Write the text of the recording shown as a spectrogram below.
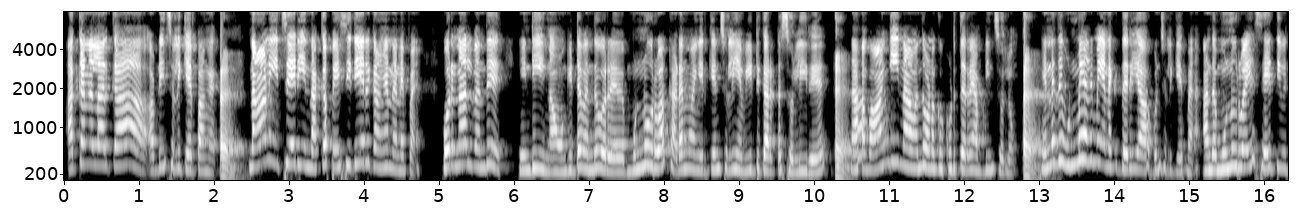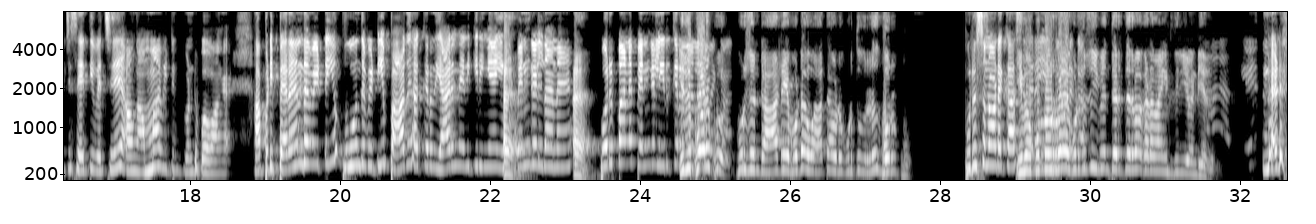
அக்கா நல்லா இருக்கா? அப்படின்னு சொல்லி கேட்பாங்க. நானும் சரி இந்த அக்கா பேசிட்டே இருக்காங்கன்னு நினைப்பேன். ஒரு நாள் வந்து ஏண்டி நான் உன்கிட்ட வந்து ஒரு முந்நூறு ரூபாய் கடன் வாங்கியிருக்கேன்னு சொல்லி என் வீட்டுக்காரர்ட்ட சொல்லிரு. அஹ். நான் வாங்கி நான் வந்து உனக்கு கொடுத்துறேன் அப்படின்னு சொல்லும். என்னது உண்மையாலுமே எனக்கு தெரியா? அப்படின்னு சொல்லி கேட்பேன். அந்த முந்நூறு ரூபாயை சேர்த்தி வச்சு சேர்த்தி வச்சு அவங்க அம்மா வீட்டுக்கு கொண்டு போவாங்க. அப்படி பிறந்த வீட்டையும் பூந்த வீட்டையும் பாதுகாக்கிறது யாருன்னு நினைக்கிறீங்க? எங்க பெண்கள் தானே. பொறுப்பான பெண்கள் இது இருக்கிறது பொறுப்பு. புருஷன்ட்ட ஆட்டையை போட்டு அவங்க ஆத்தாவோட கொடுத்து விடுறது பொறுப்பு. புருஷனோட காசு இவன் முந்நூறு ரூபாய் கொடுத்துட்டு இவன் தெரு தெருவா கடன் வாங்கிட்டு தெரிய வேண்டியது. நடு?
